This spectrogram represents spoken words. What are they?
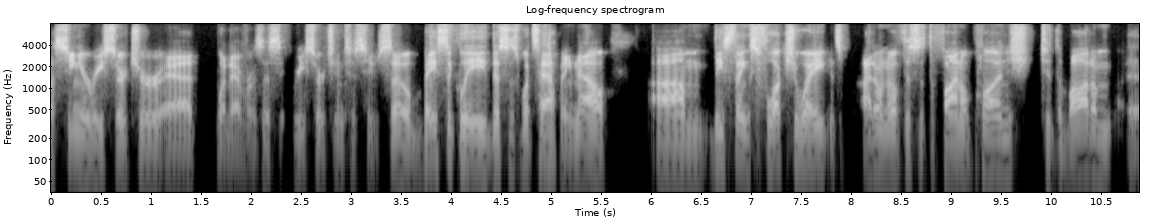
a senior researcher at whatever is this research institute. So basically, this is what's happening now. Um, these things fluctuate. It's I don't know if this is the final plunge to the bottom. Uh,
